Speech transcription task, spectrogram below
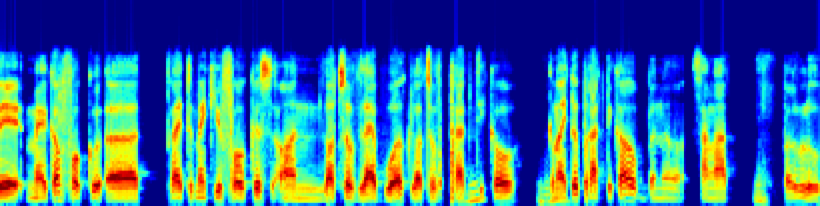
the mereka fokus try to make you focus on lots of lab work, lots of Hmm, practical. Karena hmm. itu praktikal benar sangat perlu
